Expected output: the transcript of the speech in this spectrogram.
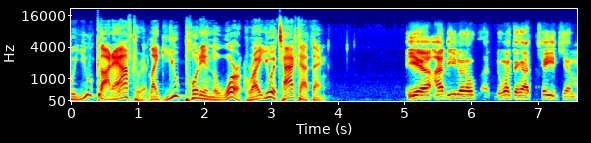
but you got after it. Like you put in the work, right? You attacked that thing. Yeah, I. You know, the one thing I tell you, Jim,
